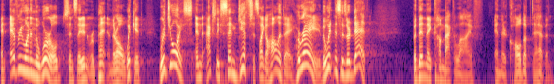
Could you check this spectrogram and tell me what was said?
And everyone in the world, since they didn't repent and they're all wicked, rejoice and actually send gifts. It's like a holiday. Hooray! The witnesses are dead. But then they come back alive and they're called up to heaven,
